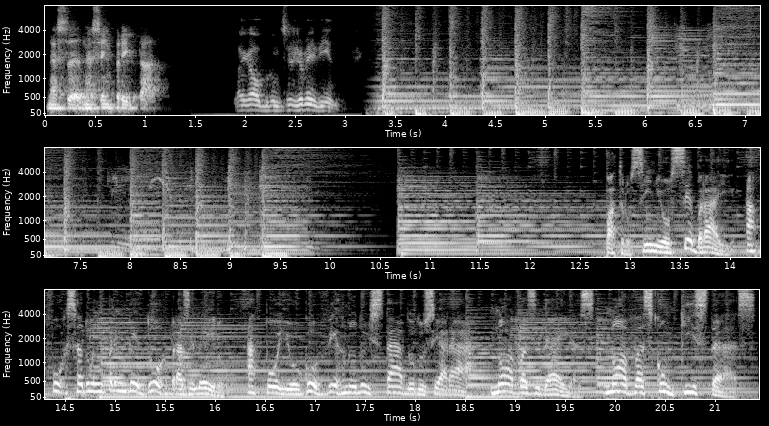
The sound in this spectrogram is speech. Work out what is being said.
nessa, nessa empreitada. Legal, Bruno, seja bem-vindo. Patrocínio Sebrae, a força do empreendedor brasileiro. Apoio Governo do Estado do Ceará. Novas ideias, novas conquistas.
